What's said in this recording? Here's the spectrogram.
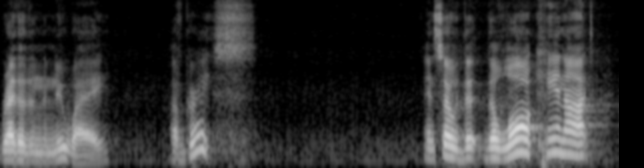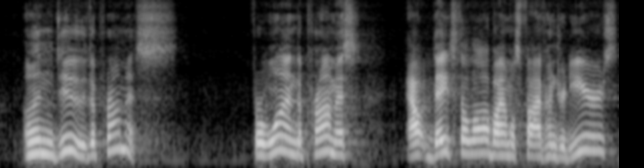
rather than the new way of grace. And so the, the law cannot undo the promise. For one, the promise outdates the law by almost 500 years.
